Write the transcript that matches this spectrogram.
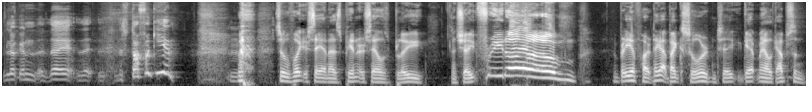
looking the the, the stuff again. Mm. so what you're saying is paint ourselves blue and shout freedom. Bring apart, take a big sword and shout, get Mel Gibson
